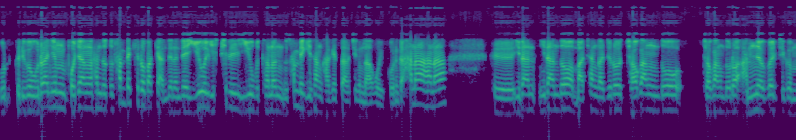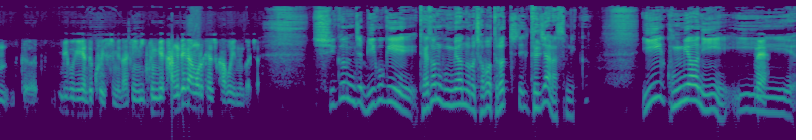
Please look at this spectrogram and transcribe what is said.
우- 그리고 우라늄 보장 한도도 300km밖에 안 되는데 2월 27일 이후부터는 300 이상 가겠다 지금 나오고 있고 그러니까 하나하나 그 이란 이란도 마찬가지로 저강도 저강도로 압력을 지금 그 미국에게 넣고 있습니다. 지금 이 굉장히 강대강으로 계속 가고 있는 거죠. 지금 이제 미국이 대선 국면으로 접어들었지 들지 않았습니까? 이 국면이 이 네.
